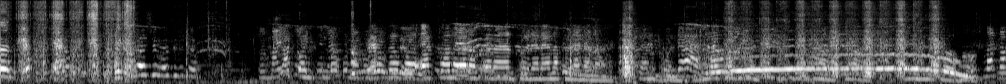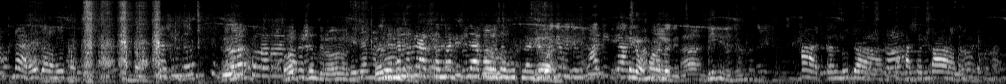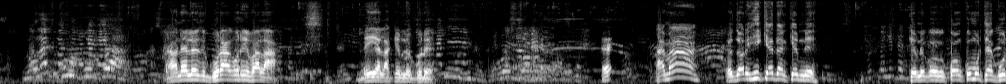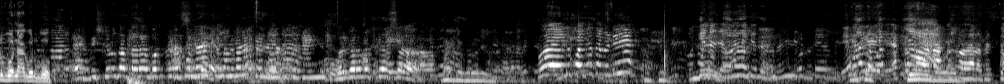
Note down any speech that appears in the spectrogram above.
একটা না একটা না তো না না তো না না না কত সুন্দর একটা মাটির জায়গা হয়েছে ভূত লাগে এখন এলো ঘোরা ঘুরি ভালা দেই এলা কেমনে ঘুরে আয় মা, ওই ধরে শিখিয়ে দেন কেমনে? কেমনে কুমুর থেকে ঘুরবো না ঘুরবো এই বিষ্ণুদার দ্বারা ভক্তি আছে বলগার ভক্তি আছে। একটা না না? ফেসতে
